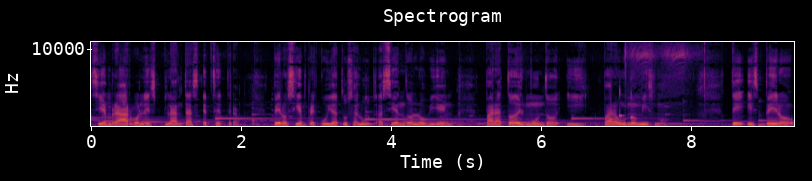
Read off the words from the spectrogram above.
Siembra árboles, plantas, etc. Pero siempre cuida tu salud haciéndolo bien para todo el mundo y para uno mismo. Te espero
